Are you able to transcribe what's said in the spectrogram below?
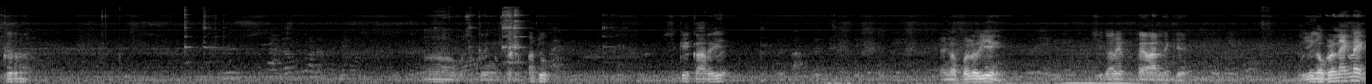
Ger. Ah, pas keringetan. Aduh. Sike kari. Eh enggak boleh ying. Si kari tetelan iki. Ying enggak boleh nek-nek.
